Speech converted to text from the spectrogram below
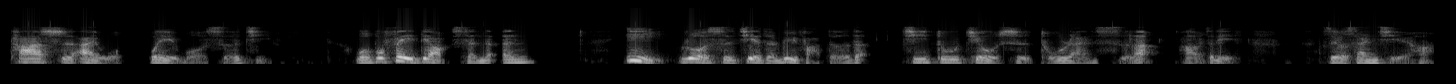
他是爱我，为我舍己。我不废掉神的恩，义若是借着律法得的，基督就是突然死了。好，这里只有三节哈。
